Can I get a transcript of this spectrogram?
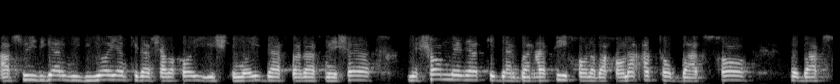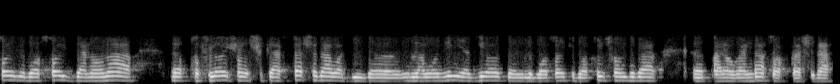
از سوی دیگر ویدیوهایی هم که در شبکه های اجتماعی دست به دست میشه نشان می‌دهد که در بررسی خانه به خانه حتی بکس ها بکس های لباس های زنانه قفلایشان شکسته شده و لوازمی از یاد لباس هایی که داخلشان بوده پراغنده ساخته شده.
